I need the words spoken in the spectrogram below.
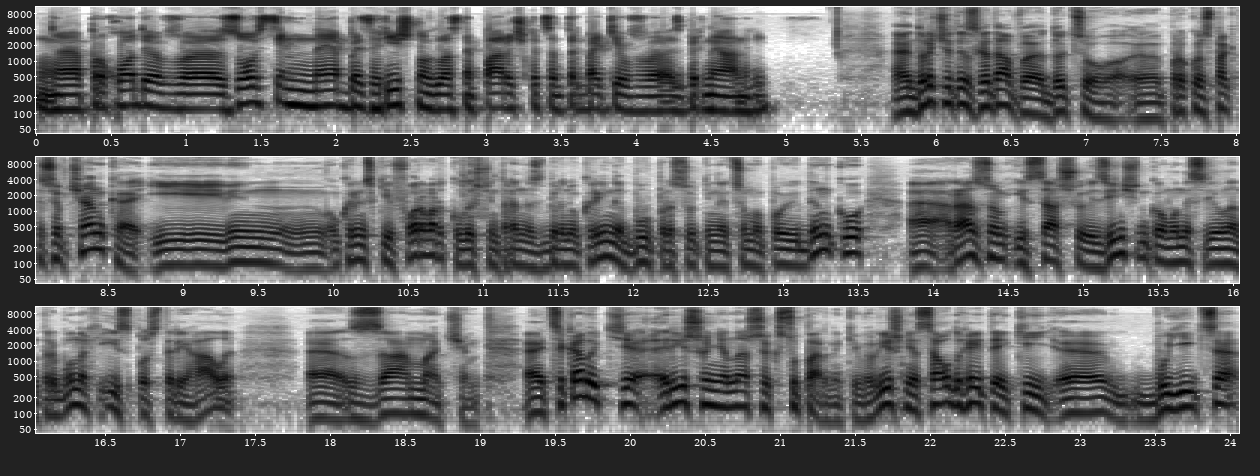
е, проходив зовсім не безгрішну власне парочку центрбеків збірної Англії. До речі, ти згадав до цього про конспекти Шевченка, і він український форвард, колишній тренер збірної України, був присутній на цьому поєдинку разом із Сашою Зінченком. Вони сиділи на трибунах і спостерігали за матчем. Е, Цікавить рішення наших суперників. Рішення Саутгейта, який е, боїться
